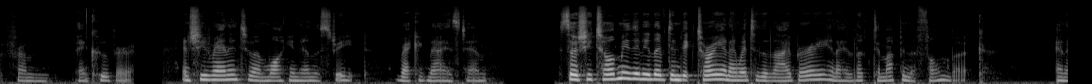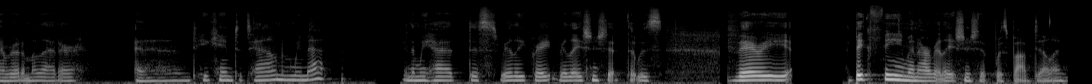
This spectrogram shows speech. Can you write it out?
from Vancouver. And she ran into him walking down the street, recognized him. So she told me that he lived in Victoria, and I went to the library and I looked him up in the phone book and I wrote him a letter. And he came to town and we met. And then we had this really great relationship that was very, a big theme in our relationship was Bob Dylan.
